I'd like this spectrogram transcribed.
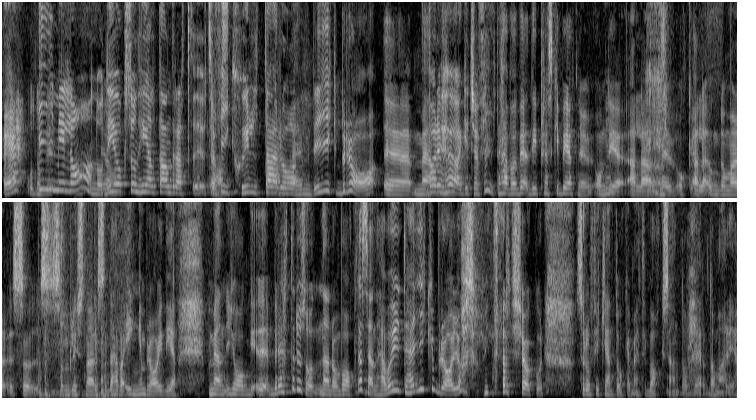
Nej, Och de- i Milano. Det är Ja. också en helt andra eh, trafikskyltar och... Nej, men Det gick bra. eh, Men Var det högertrafik? Det här var, det är preskriberat nu om det är alla nu och alla ungdomar så, som lyssnar. Så det här var ingen bra idé. Men jag eh, berättade så när de vaknade sen. Det här, var ju, det här gick ju bra, jag som inte hade körkort. Så då fick jag inte åka med tillbaka sen. Då blev de arga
